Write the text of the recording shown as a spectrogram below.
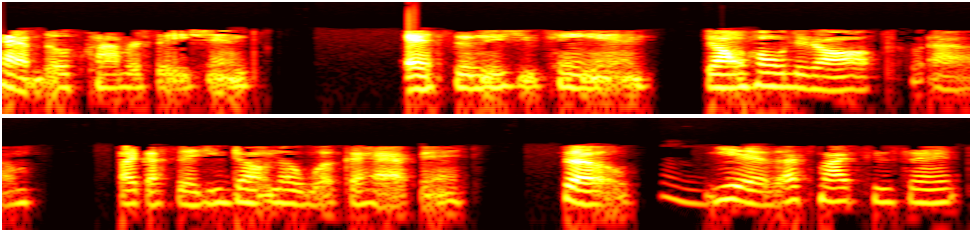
have those conversations as soon as you can. Don't hold it off. Um, like I said, you don't know what could happen. So yeah, that's my two cents.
